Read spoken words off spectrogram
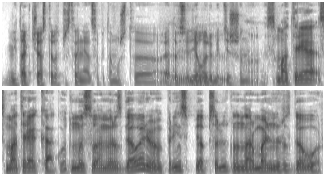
не так часто распространяться, потому что это все дело любит тишину. Смотря, смотря как. Вот мы с вами разговариваем, в принципе, абсолютно нормальный разговор.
